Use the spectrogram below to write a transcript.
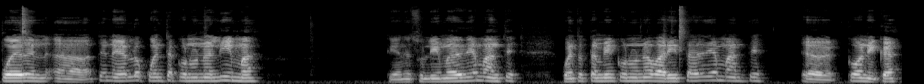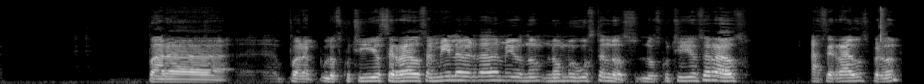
Pueden uh, tenerlo, cuenta con una lima, tiene su lima de diamante, cuenta también con una varita de diamante uh, cónica para para los cuchillos cerrados. A mí, la verdad, amigos, no, no me gustan los, los cuchillos cerrados. Acerrados, perdón.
